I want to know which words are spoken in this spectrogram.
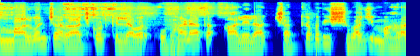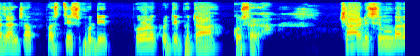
मालवणच्या राजकोट किल्ल्यावर उभारण्यात आलेल्या छत्रपती शिवाजी महाराजांचा पस्तीस फुटी पूर्णकृती पुतळा कोसळला. चार डिसेंबर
